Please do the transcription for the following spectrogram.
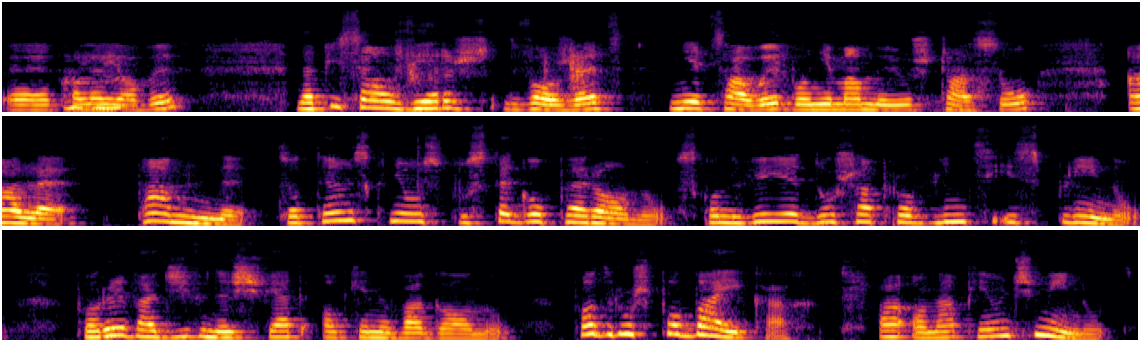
e, kolejowych, napisał wiersz Dworzec, nie cały, bo nie mamy już czasu, ale panny, co tęsknią z pustego peronu, skąd wieje dusza prowincji i splinu, porywa dziwny świat okien wagonu. Podróż po bajkach, trwa ona pięć minut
